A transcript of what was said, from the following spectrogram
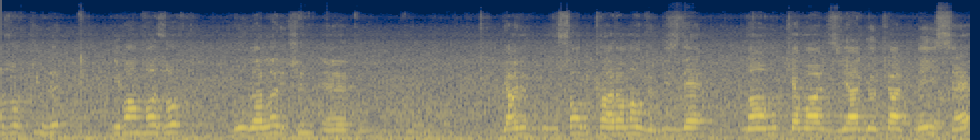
Vazov kimdir? Ivan Vazov Bulgarlar için e, yani ulusal bir kahramandır. Bizde Namık Kemal, Ziya Gökalp neyse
